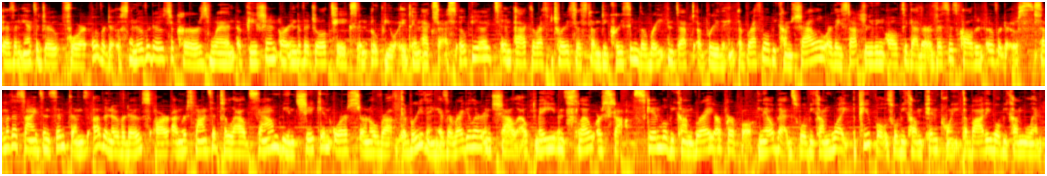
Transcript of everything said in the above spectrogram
as an antidote for overdose. An overdose occurs when a patient or individual takes an opioid in excess. Opioids impact the respiratory system, decreasing the rate and depth of breathing. The breath will become shallow or they stop breathing altogether. This is called an overdose. Some of the signs and symptoms of an overdose are unresponsive to loud sound, being shaken, or a sternal rub. The breathing is irregular and shallow, may even slow or stop. Skin will become gray or purple. Nail beds will become white. The pupils will become pinpoint. The body will become limp.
